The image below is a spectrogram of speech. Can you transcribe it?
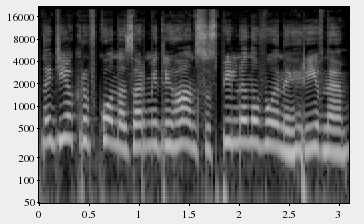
Надія Кривко, Назар Мідріган, Суспільне новини, Рівне.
